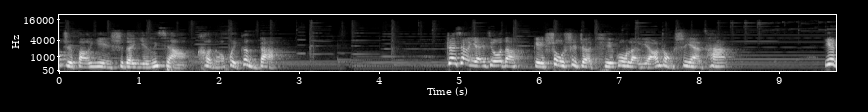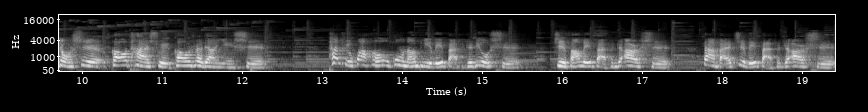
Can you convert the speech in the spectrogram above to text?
脂肪饮食的影响可能会更大。这项研究呢，给受试者提供了两种试验餐，一种是高碳水高热量饮食，碳水化合物供能比为百分之六十，脂肪为百分之二十，蛋白质为百分之二十，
